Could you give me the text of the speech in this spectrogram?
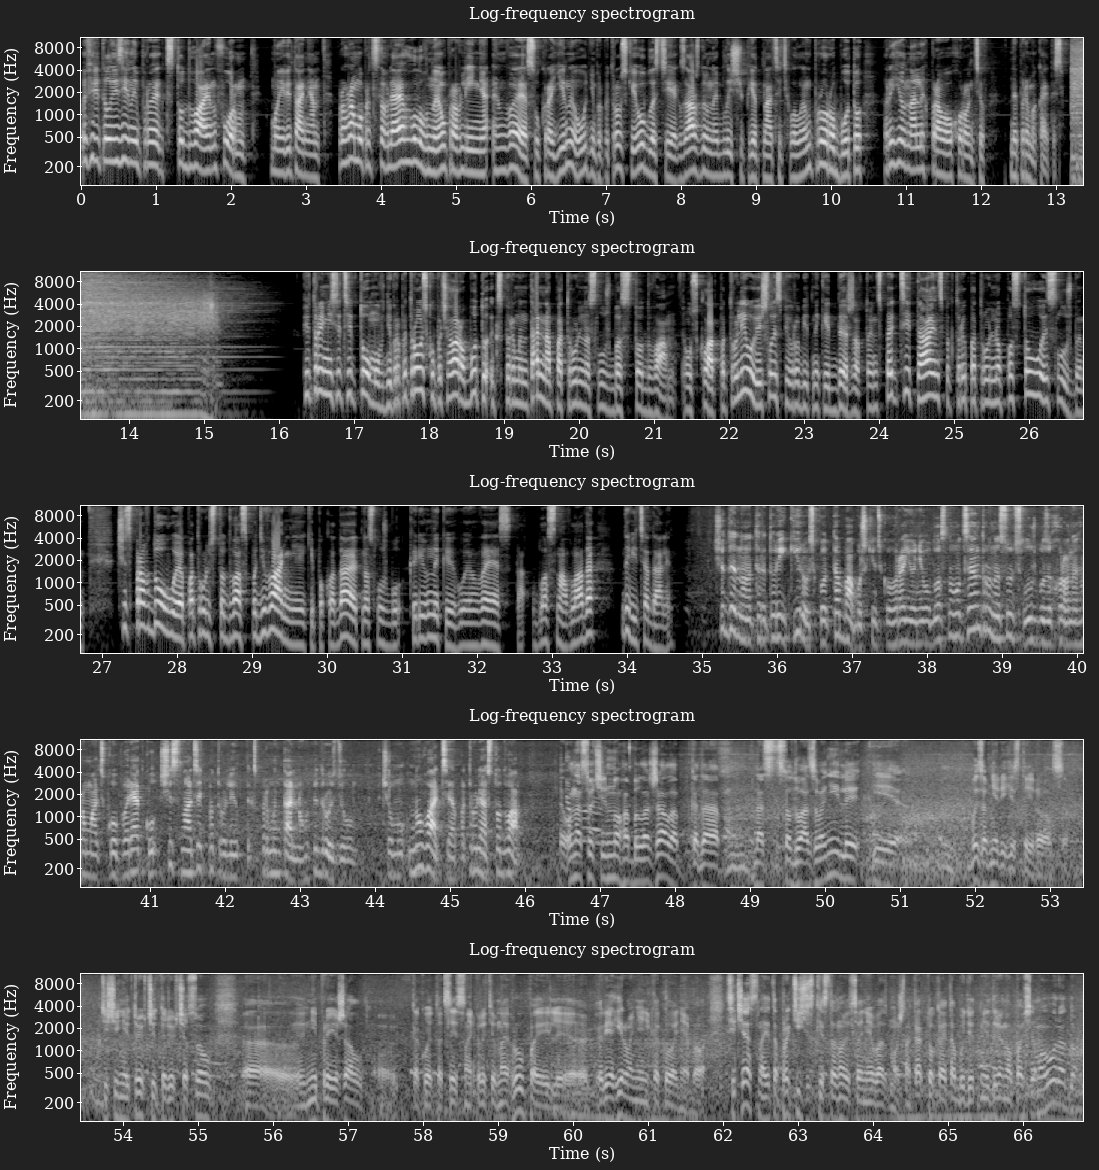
В ефірі телевізійний проект «102 інформ. Мої вітання. Програму представляє головне управління МВС України у Дніпропетровській області. Як завжди, у найближчі 15 хвилин про роботу регіональних правоохоронців. Не перемикайтесь. Півтори місяці тому в Дніпропетровську почала роботу експериментальна патрульна служба 102. У склад патрулів увійшли співробітники Державтоінспекції та інспектори патрульно-постової служби. Чи справдовує патруль 102 сподівання, які покладають на службу керівники ГУМВС та обласна влада? Дивіться далі. Щоденно на території Кіровського та Бабушкінського районів обласного центру несуть службу з охорони громадського порядку 16 патрулів експериментального підрозділу. Чому новація патруля 102? У нас очень много было жалоб, когда нас 102 звонили и вызов не регистрировался. В течение трех-четырех часов э, не приезжал э, какой-то следственная оперативная группа или э, реагирования никакого не было. Сейчас на это практически становится невозможно. Как только это будет внедрено по всему городу,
